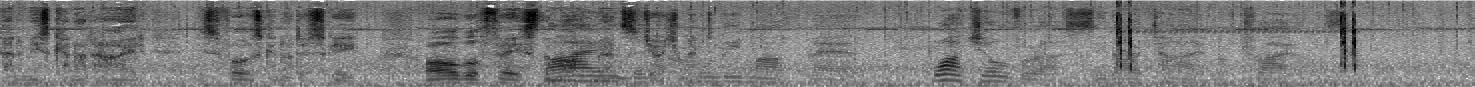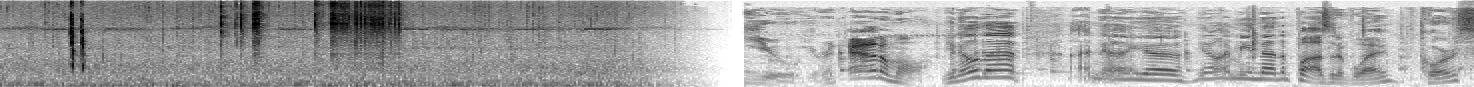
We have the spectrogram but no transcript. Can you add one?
His enemies cannot hide. His foes cannot escape. All will face the Mothman's Wise and judgment. Holy Mothman, watch over us in our time of trials. You, you're an animal. You know that? I, I uh, you know, I mean that in a positive way, of course.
